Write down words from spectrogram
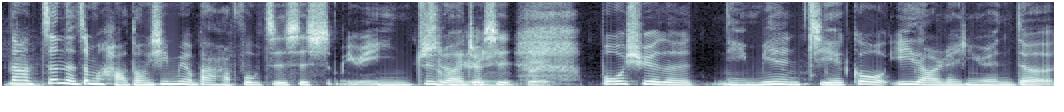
那真的这么好东西没有办法复制是什么原因？最主要就是剥削了里面结构医疗人员的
